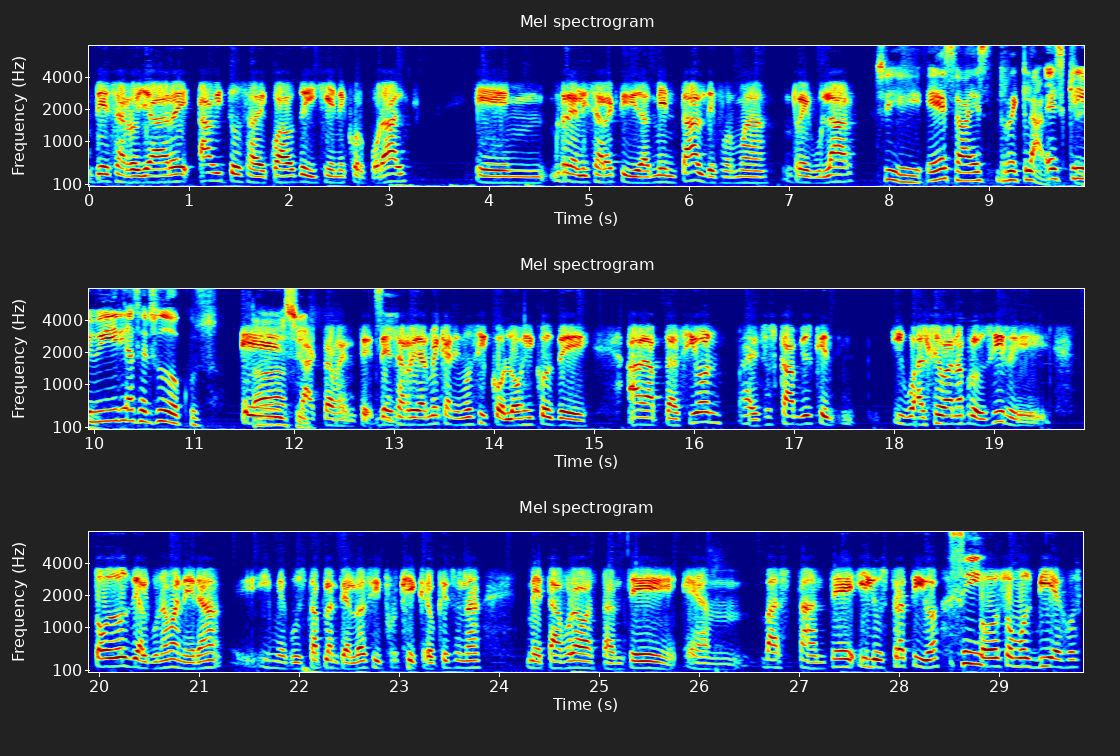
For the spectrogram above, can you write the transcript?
desarrollar eh, hábitos adecuados de higiene corporal, eh, realizar actividad mental de forma regular, Sí, esa es reclave. Escribir y hacer sudokus. Ah, sí. Exactamente. Sí. Desarrollar mecanismos psicológicos de adaptación a esos cambios que igual se van a producir. eh, todos de alguna manera, y me gusta plantearlo así porque creo que es una metáfora bastante, em, bastante ilustrativa. Sí. Todos somos viejos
